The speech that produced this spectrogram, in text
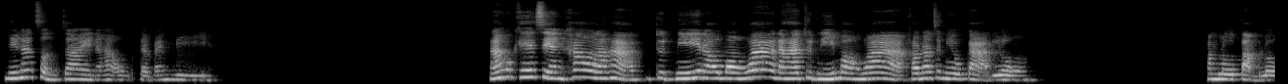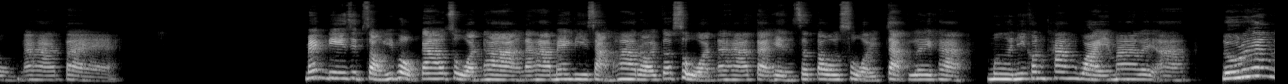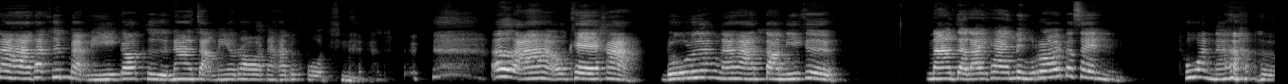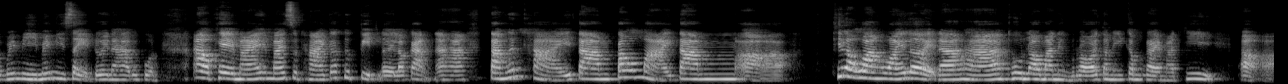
นี่น่าสนใจนะคะโอ้แต่แบงก์ดี อาโอเคเสียงเข้าแล้วค่ะ จุดนี้เรามองว่านะคะ จุดนี้มองว่าเขาน่าจะมีโอกาสลงทำโลต่ำลงนะคะ แต่ MACD 12-26-9สวนทางนะคะ MACD 3-500ก็สวนนะคะ แต่เห็น Stop สวยจัดเลยค่ะ มือนี้ค่อนข้างไวมากเลยอารู้เรื่องนะคะ ถ้าขึ้นแบบนี้ก็คือน่าจะไม่รอดนะคะ ทุกคน เอออาโอเคค่ะ รู้เรื่องนะคะ ตอนนี้คือ น่าจะได้แค่100%ถ้อยเปอร์เซ็นนะคะเออไม่มีไม่มีเศษด้วยนะคะทุกคนอาโอเคไม้ไม้สุดท้ายก็คือปิดเลยแล้วกันนะคะ ตามเงื่อนไขตามเป้าหมายตามอ่าที่เราวางไว้เลยนะคะ ทุนเรามา 100 ตอนนี้กำไรมาที่อ่า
